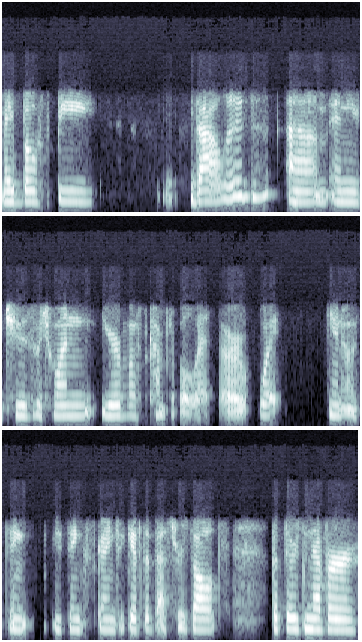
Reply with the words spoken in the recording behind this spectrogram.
may both be valid um, and you choose which one you're most comfortable with or what you know think you think is going to give the best results. But there's never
